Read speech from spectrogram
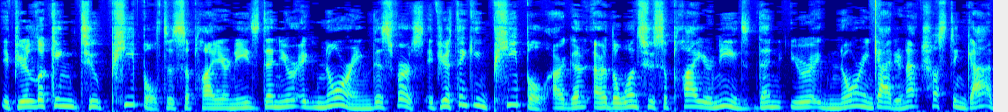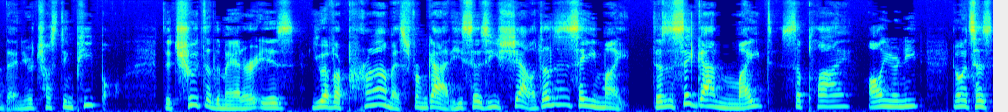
If you're looking to people to supply your needs, then you're ignoring this verse. If you're thinking people are going, are the ones who supply your needs, then you're ignoring God. You're not trusting God then, you're trusting people. The truth of the matter is you have a promise from God. He says he shall. It doesn't say he might. Does it say God might supply all your need? No, it says,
